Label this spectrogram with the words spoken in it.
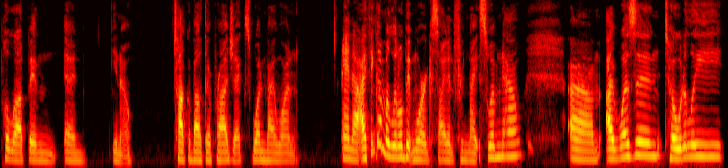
pull up and and you know talk about their projects one by one and uh, i think i'm a little bit more excited for night swim now um, i wasn't totally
